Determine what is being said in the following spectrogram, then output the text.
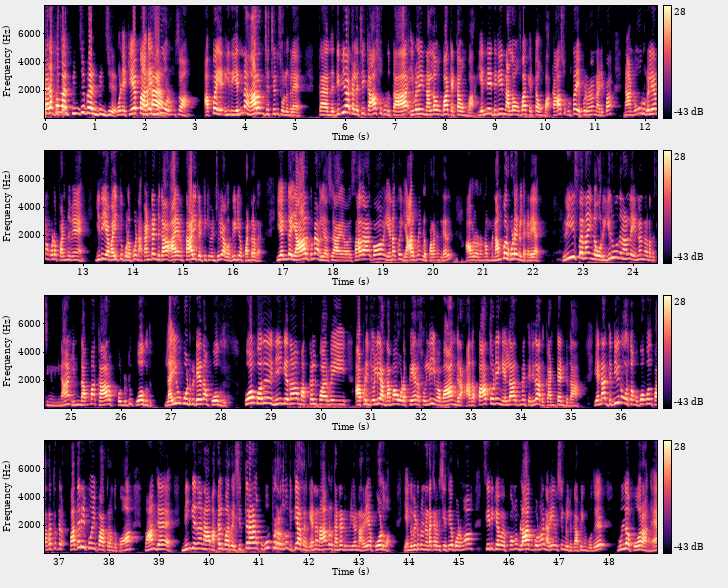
விளக்கமார் பிஞ்சு பேரும் பிஞ்சு. உன்னை கேட்பாங்க. இரு ஒரு நிமிஷம். அப்ப இது என்ன ஆரம்பிச்சிச்சுன்னு சொல்லுங்களேன். அந்த திவ்யா கலச்சி காசு கொடுத்தா இவளையும் நல்லவும்பா கெட்டவும்பா. என்னை திடீர்னு நல்லவும்பா கெட்டவும்பா. காசு கொடுத்தா எப்படி வேணாலும் நடிப்பா. நான் நூறு கல்யாணம் கூட பண்ணுவேன். இது என் வயிற்று பொழப்பு. நான் கண்டென்ட்டுக்காக ஆயிரம் தாலி கட்டிக்குவேன்னு சொல்லி அவள் வீடியோ பண்ணுறவன் எங்கள் யாருக்குமே சாதாக்கும் சா- எனக்கும் யாருக்குமே எங்களுக்கு பழக்கம் கிடையாது. அவளோட நம்பர் கூட எங்கள்கிட்ட கிடையாது. ரீசனாக இந்த ஒரு இருபது நாளில் என்ன நடந்துச்சுங்கன்னா இந்த அம்மா காரை கொண்டுட்டு போகுது. லைவ் போட்டுக்கிட்டே தான் போகுது. போகும்போது நீங்க தான் மக்கள் பார்வை அப்படின்னு சொல்லி அந்த அம்மாவோட பேரை சொல்லி இவன் வாங்குறான். அதை பார்த்தோன்னே எங்க எல்லாருக்குமே தெரியுது அது கண்டென்ட் தான். ஏன்னா திடீர்னு ஒருத்தவங்க போகும்போது பதட்டத்தில் பதறி போய் பார்க்குறதுக்கும் வாங்க நீங்க தான் நான் மக்கள் பார்வை சித்திரான்னு கூப்பிடுறதுக்கும் வித்தியாசம் இருக்கு. ஏன்னா நாங்களும் கண்டென்ட் வீடியோ நிறைய போடுவோம். எங்க வீட்டுக்குள்ள நடக்கிற விஷயத்தையே போடுவோம் சிரிக்க வைப்போம் பிளாக் போடுவோம் நிறைய விஷயங்கள் இருக்கு. அப்படிங்கும்போது உள்ள போறாங்க.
